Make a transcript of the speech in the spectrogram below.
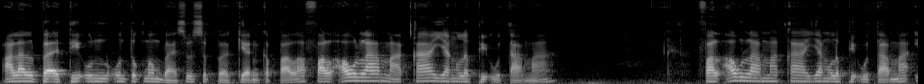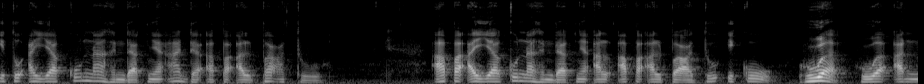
alal ba'di un untuk membasuh sebagian kepala. Fal aula maka yang lebih utama. Fal aula maka yang lebih utama itu ayakuna hendaknya ada apa al ba'du. Apa ayakuna hendaknya al apa al ba'du? Iku huwa huwa an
